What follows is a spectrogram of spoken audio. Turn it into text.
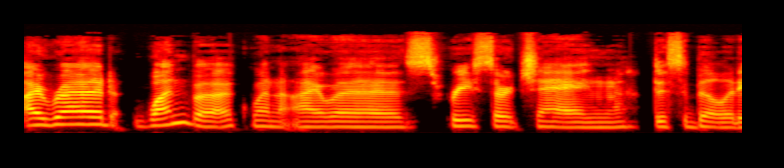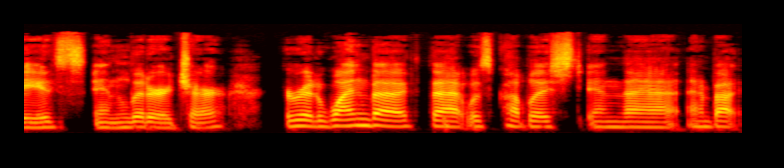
I read one book when I was researching disabilities in literature. I read one book that was published in the in about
